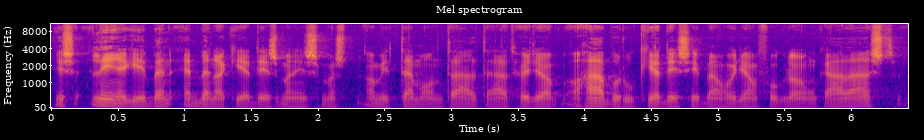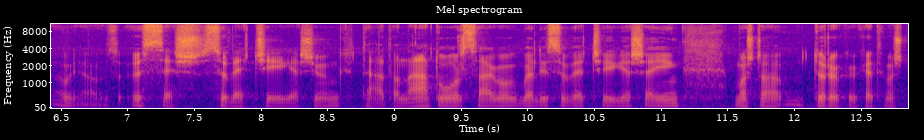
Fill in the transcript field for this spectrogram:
és lényegében ebben a kérdésben is most, amit te mondtál, tehát hogy a, a háború kérdésében hogyan foglalunk állást, az összes szövetségesünk, tehát a NATO országok beli szövetségeseink, most a törököket most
